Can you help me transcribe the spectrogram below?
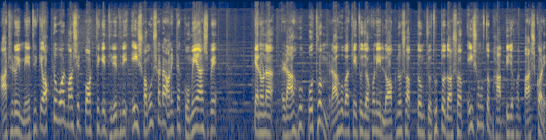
আঠেরোই মে থেকে অক্টোবর মাসের পর থেকে ধীরে ধীরে এই সমস্যাটা অনেকটা কমে আসবে। কেননা রাহু প্রথম, রাহু বা কেতু যখন এই লগ্ন সপ্তম, চতুর্থ দশম এই সমস্ত ভাবটি যখন পাশ করে,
